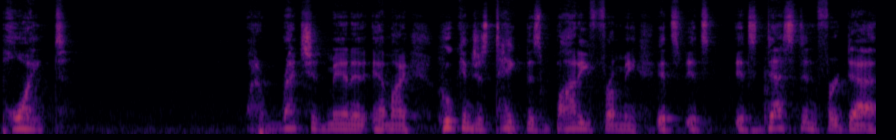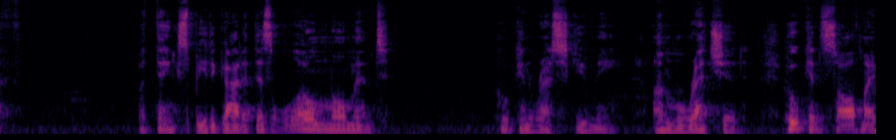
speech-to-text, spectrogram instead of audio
point. What a wretched man am I who can just take this body from me. It's, it's, it's destined for death. But thanks be to God at this low moment, who can rescue me? I'm wretched. Who can solve my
